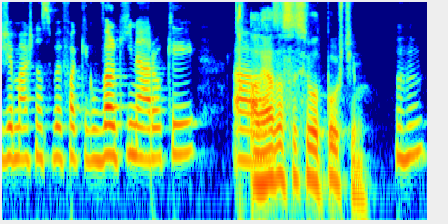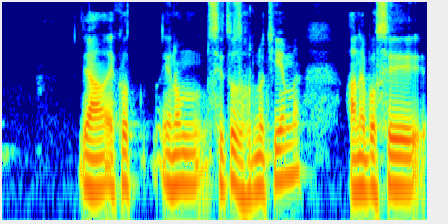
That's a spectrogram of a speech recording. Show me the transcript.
že máš na sebe fakt jako velký nároky. A... Ale já zase si odpouštím. Mm-hmm. Já jako jenom si to zhodnotím, anebo si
